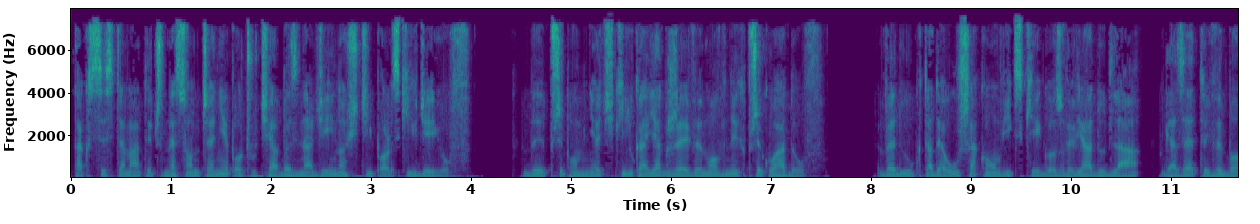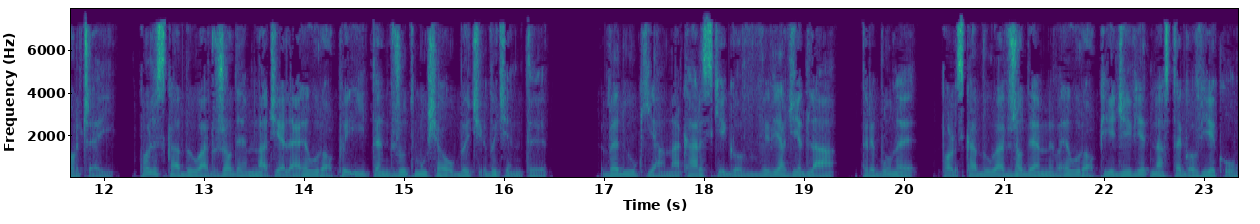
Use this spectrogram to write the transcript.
tak systematyczne sączenie poczucia beznadziejności polskich dziejów. By przypomnieć kilka jakże wymownych przykładów. Według Tadeusza Kąwickiego z wywiadu dla Gazety Wyborczej, Polska była wrzodem na ciele Europy i ten wrzód musiał być wycięty. Według Jana Karskiego w wywiadzie dla Trybuny, Polska była wrzodem w Europie XIX wieku.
